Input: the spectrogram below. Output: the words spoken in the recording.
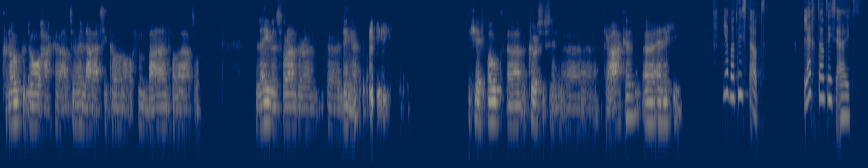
knopen doorhakken, uit een relatie komen of een baan verlaten levensveranderende dingen. Ik geef ook uh, een cursus in uh, drakenenergie. ja, wat is dat? Leg dat eens uit.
